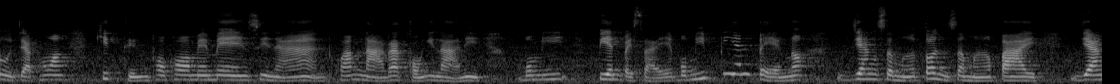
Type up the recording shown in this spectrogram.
รู้จักห่วงคิดถึงพ่อพ่อแม่แม่สินะความน่ารักของอีหลานี่บ่มีเปลี่ยนไปใสบ่มีเปลี่ยนแปลงเนาะยังเสมอต้นเสมอปลาย ยัง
